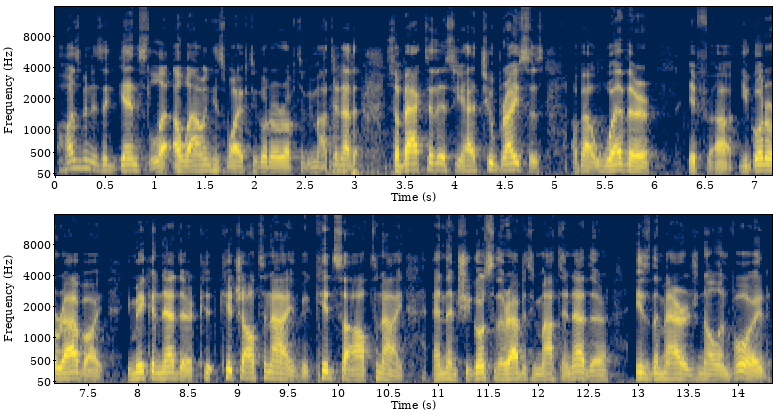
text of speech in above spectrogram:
A husband is against le- allowing his wife to go to a rav to be matanada. So back to this, you had two brises about whether if uh, you go to a rabbi, you make a neder, kitch al tanai, kidsa al tanai, and then she goes to the rabbi to mata neder, is the marriage null and void?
